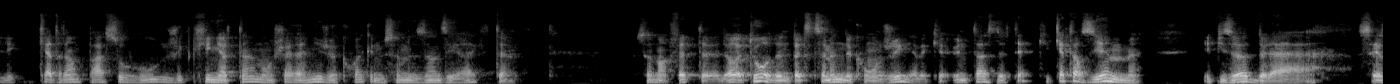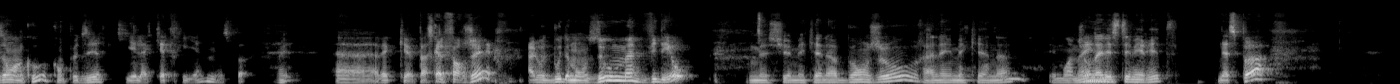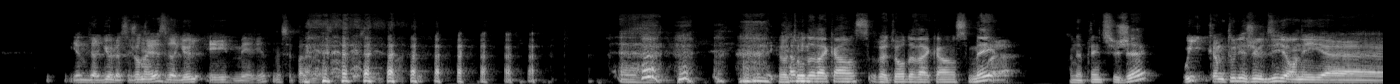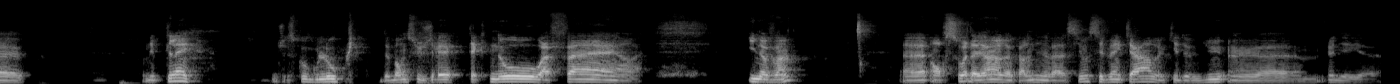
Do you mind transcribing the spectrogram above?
les cadrans passent au rouge et clignotant, mon cher ami, je crois que nous sommes en direct. Nous sommes en fait de retour d'une petite semaine de congé avec une tasse de tech, quatorzième épisode de la saison en cours, qu'on peut dire qui est la quatrième, n'est-ce pas? Oui. Euh, avec Pascal Forget, à l'autre bout de mon Zoom vidéo. Monsieur McKenna, bonjour. Alain McKenna. Et moi-même. Journaliste émérite. N'est-ce pas? Il y a une virgule, c'est journaliste, virgule, et mérite, mais c'est pas la même chose. euh, retour comme... de vacances, retour de vacances. Mais voilà. on a plein de sujets. Oui, comme tous les jeudis, on est, euh, on est plein jusqu'au goulot de bons sujets techno, affaires, innovants. Euh, on reçoit d'ailleurs, parlant d'innovation, Sylvain Carl, qui est devenu un, euh, un des. Euh,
